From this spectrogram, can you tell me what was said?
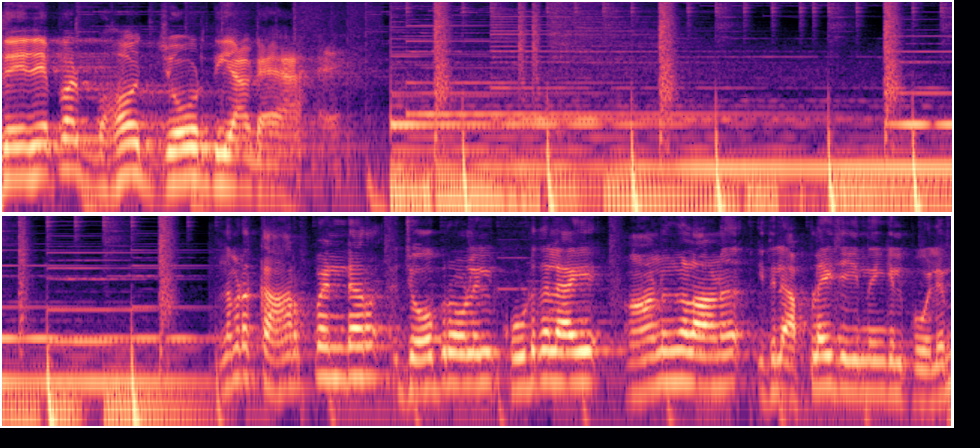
देने पर बहुत ज़ोर दिया गया है। നമ്മുടെ കാർപ്പന്റർ ജോബ് റോളിൽ കൂടുതലായി ആണുങ്ങളാണ് ഇതിൽ അപ്ലൈ ചെയ്യുന്നതെങ്കിൽ പോലും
